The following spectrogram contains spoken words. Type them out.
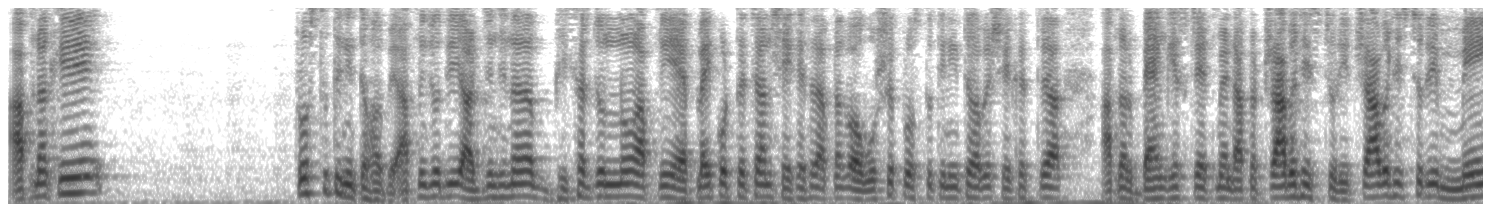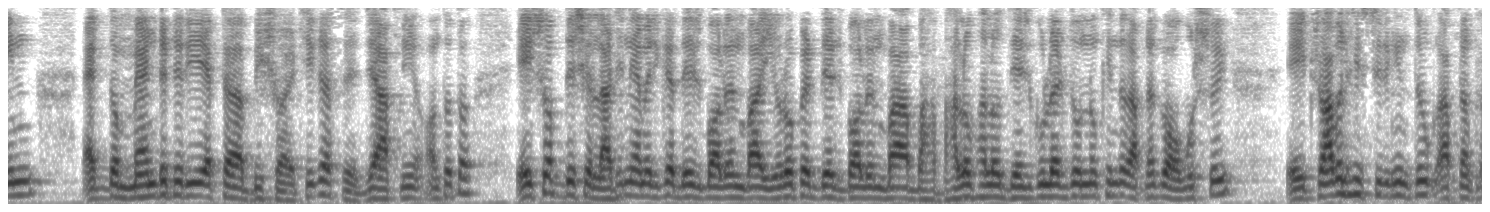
আপনাকে প্রস্তুতি নিতে হবে। আপনি যদি আর্জেন্টিনা ভিসার জন্য আপনি অ্যাপ্লাই করতে চান, সেক্ষেত্রে আপনাকে অবশ্যই প্রস্তুতি নিতে হবে। সেক্ষেত্রে আপনার ব্যাংক স্টেটমেন্ট আপনার travel history travel history main একদম ম্যান্ডেটরি একটা বিষয়, ঠিক আছে? যে আপনি অন্তত এইসব দেশে লাটিন আমেরিকার দেশ বলেন বা ইউরোপের দেশ বলেন বা ভালো ভালো দেশগুলোর জন্য কিন্তু আপনাকে অবশ্যই এই ট্রাভেল হিস্ট্রি কিন্তু আপনাকে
